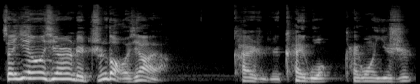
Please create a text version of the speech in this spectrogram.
在阴阳先生的指导下呀，开始这开光开光仪式。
